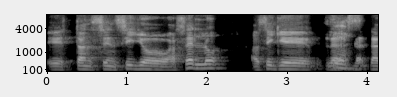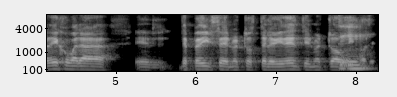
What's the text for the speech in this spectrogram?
Es tan sencillo hacerlo, así que la, dejo para eh, despedirse de nuestros televidentes y nuestros auditores.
